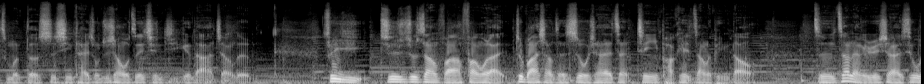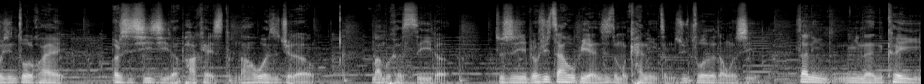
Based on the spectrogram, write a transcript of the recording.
怎么得失心太重，就像我之前前几跟大家讲的。所以其实就这样把它翻过来，就把它想成是我现在在建议 podcast 这样的频道。这这两个月下来，其实我已经做了快二十七集的 podcast，然后我也是觉得蛮不可思议的。就是也不用去在乎别人是怎么看你怎么去做的东西，但你你能可以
